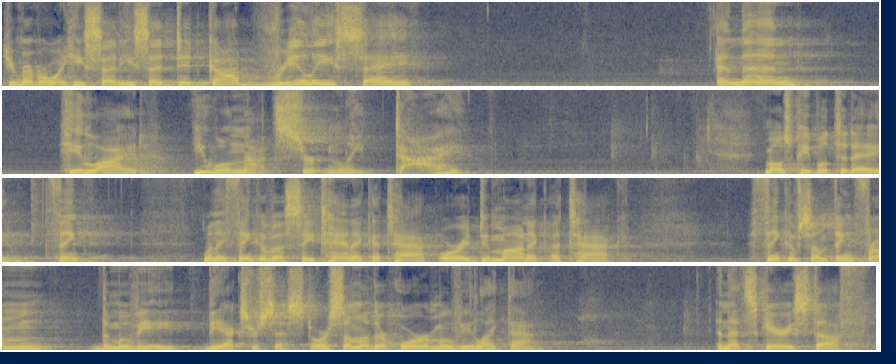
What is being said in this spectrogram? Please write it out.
Do you remember what he said? He said, Did God really say? And then he lied. You will not certainly die. Most people today think, when they think of a satanic attack or a demonic attack, think of something from the movie The Exorcist or some other horror movie like that. And that's scary stuff.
